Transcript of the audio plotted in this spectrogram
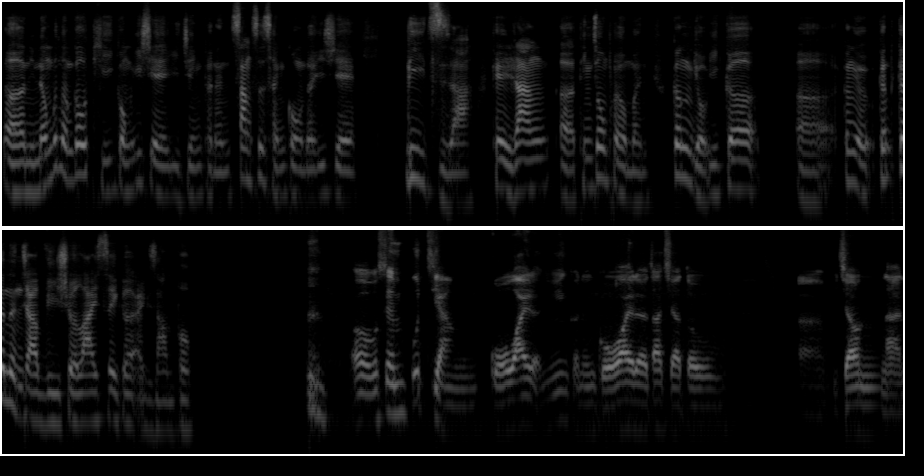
呃，你能不能够提供一些已经可能上市成功的一些？例子啊，可以让呃听众朋友们更有一个呃更有更更人家 visualize 这个 example。呃，我先不讲国外的，因为可能国外的大家都呃比较难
